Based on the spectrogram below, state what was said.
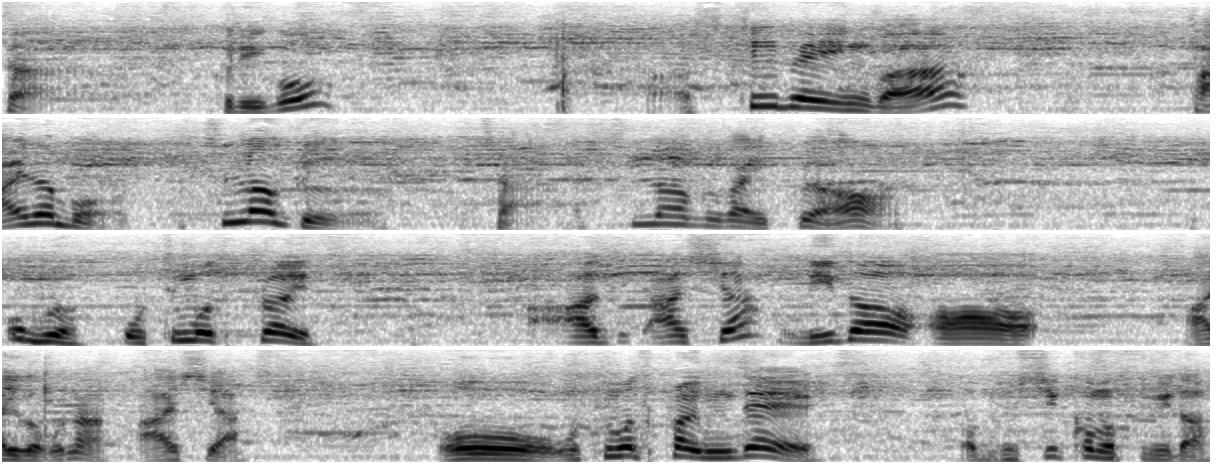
자, 그리고 어, 스틸베인과 다이노봇 슬러그. 자, 슬러그가 있고요. 어, 뭐야? 옵티머스 프라임. 아, 아시아? 리더, 어, 아, 이거구나. 아시아. 오, 옵티머스 프라임인데 엄청 시커멓습니다.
